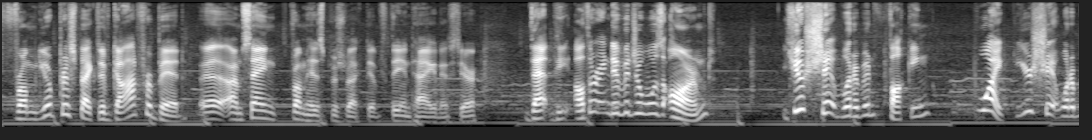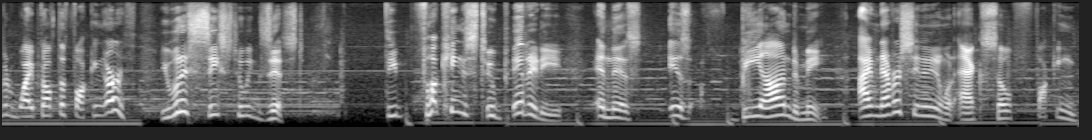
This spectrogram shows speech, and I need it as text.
from your perspective, God forbid, uh, I'm saying from his perspective, the antagonist here, that the other individual was armed, your shit would have been fucking wiped. Your shit would have been wiped off the fucking earth. You would have ceased to exist. The fucking stupidity in this is beyond me. I've never seen anyone act so fucking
